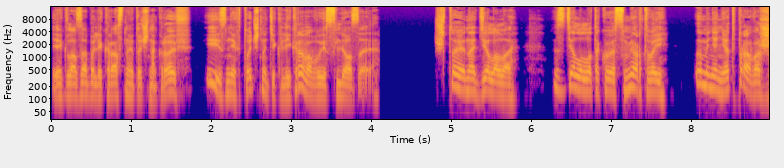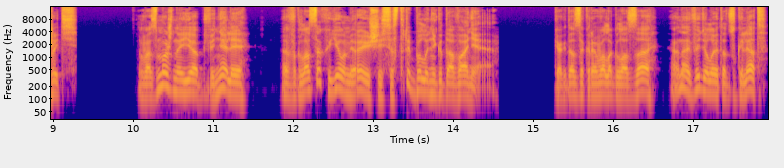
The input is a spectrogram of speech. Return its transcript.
Их глаза были красные точно кровь, и из них точно текли кровавые слезы. Что я наделала? Сделала такое с мертвой. У меня нет права жить. Возможно, ее обвиняли. В глазах ее умирающей сестры было негодование. Когда закрывала глаза, она видела этот взгляд,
